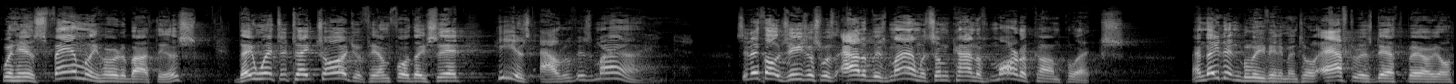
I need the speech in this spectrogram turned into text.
When his family heard about this, they went to take charge of him, for they said, He is out of his mind. See, they thought Jesus was out of his mind with some kind of martyr complex. And they didn't believe in him until after his death, burial,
